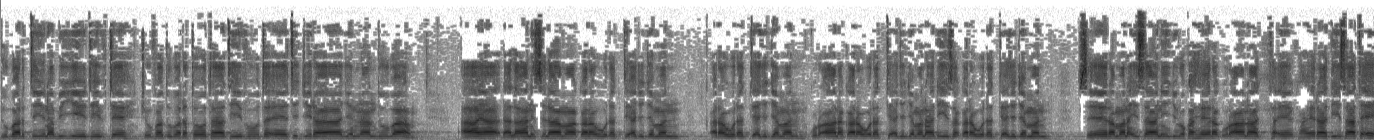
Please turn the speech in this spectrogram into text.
dubartii nabiyyiitiif ta'e cufa dubartootaatiifuu ta'eeti jira jennaan duuba. Aayaa dhalaan islaamaa qara'uudhatti ajajaman qarawudhatti ajajaman qur'aana qarawudhatti ajajaman hadiisa qarawudhatti ajajaman seera mana isaanii jiru ka heera qur'aanaa ta'e ka heera hadiisaa ta'e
